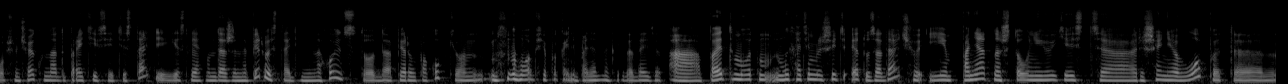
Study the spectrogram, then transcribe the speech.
в общем, человеку надо пройти все эти стадии. Если он даже на первой стадии не находится, то до первой покупки он ну, вообще пока непонятно, когда дойдет. А, поэтому вот мы хотим решить эту задачу, и понятно, что у нее есть э, решение в лоб, это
